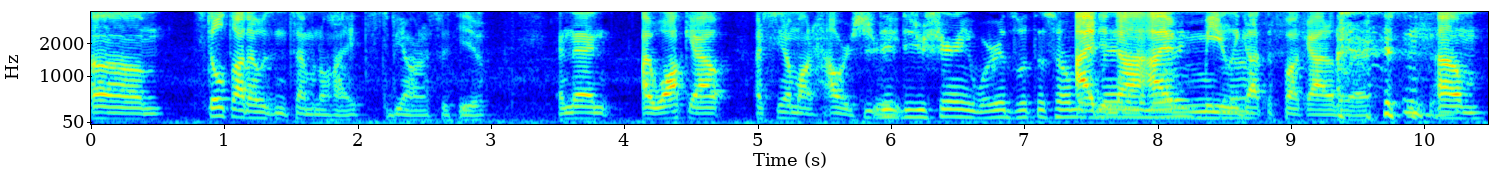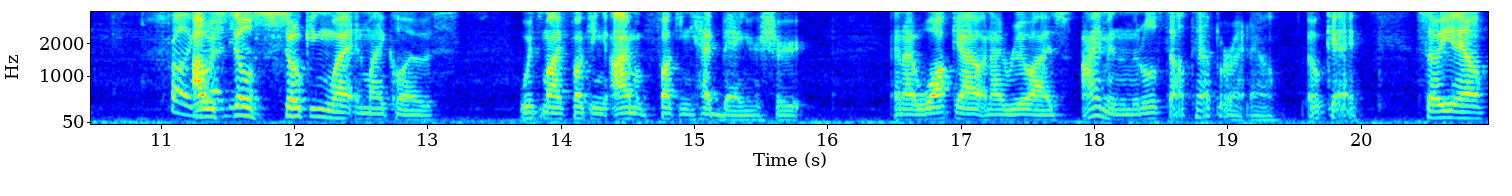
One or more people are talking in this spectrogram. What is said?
Um, still thought I was in Seminole Heights, to be honest with you. And then I walk out. I see I'm on Howard Street. Did, did you share any words with this homeless I did not. I immediately No? got the fuck out of there. um, Probably I was idea. still soaking wet in my clothes with my fucking I'm a fucking headbanger shirt. And I walk out and I realize I'm in the middle of South Tampa right now. Okay. So, you know,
